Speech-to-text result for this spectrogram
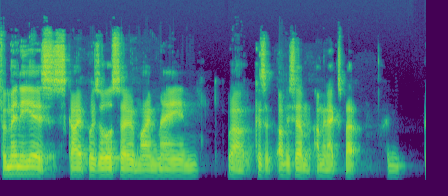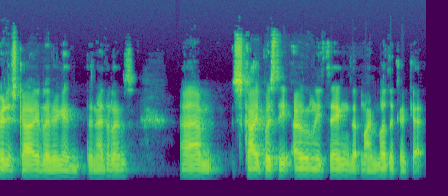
for many years, Skype was also my main, well, because obviously I'm, I'm an expat, I'm a British guy living in the Netherlands. Um, Skype was the only thing that my mother could get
